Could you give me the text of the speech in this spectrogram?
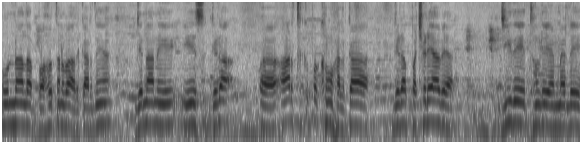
ਉਹਨਾਂ ਦਾ ਬਹੁਤ ਧੰਨਵਾਦ ਕਰਦੇ ਹਾਂ ਜਿਨ੍ਹਾਂ ਨੇ ਇਸ ਜਿਹੜਾ ਆਰਥਿਕ ਪੱਖੋਂ ਹਲਕਾ ਜਿਹੜਾ ਪਛੜਿਆ ਹੋਇਆ, ਜਿਹਦੇ ਇੱਥੋਂ ਦੇ ਐਮਐਲਏ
